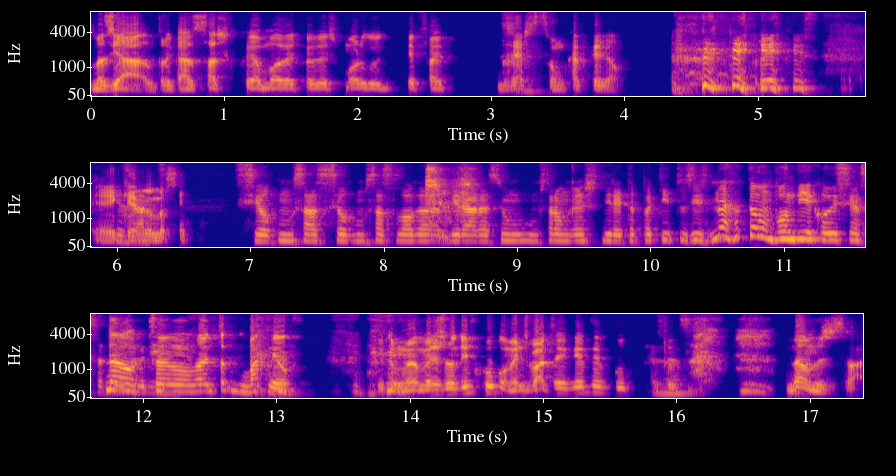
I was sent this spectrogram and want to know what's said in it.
mas, já, por acaso, acho que é uma das coisas que me orgulho de ter feito. De resto, sou um bocado cagão. É que é mesmo assim. se, ele começasse, se ele começasse logo a virar assim, mostrar um gancho de direita para ti, tu dizes, não, então bom dia, com licença. Não, outro dia." então, então bate nele. Eu, pelo menos não tive culpa, ao menos bate quem teve culpa. Exato. Não, mas sei lá,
